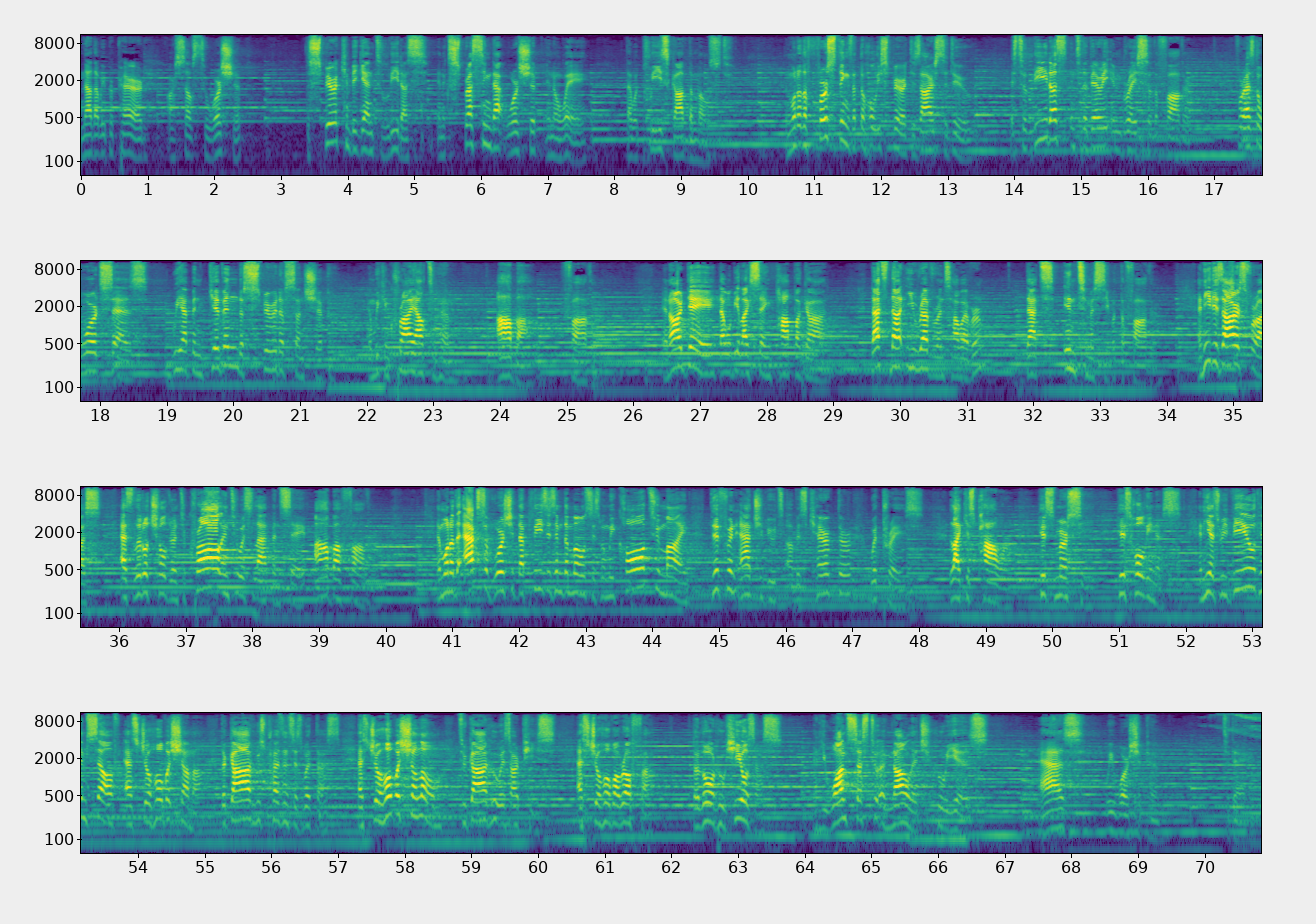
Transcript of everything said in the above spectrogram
Now that we prepared ourselves to worship, the Spirit can begin to lead us in expressing that worship in a way that would please God the most. And one of the first things that the Holy Spirit desires to do is to lead us into the very embrace of the Father. For as the Word says, we have been given the spirit of sonship, and we can cry out to Him, Abba, Father. In our day, that will be like saying, Papa God. That's not irreverence, however, that's intimacy with the Father. And He desires for us as little children to crawl into His lap and say, Abba, Father. And one of the acts of worship that pleases Him the most is when we call to mind different attributes of His character with praise, like His power, His mercy, His holiness. And He has revealed Himself as Jehovah Shammah, the God whose presence is with us, as Jehovah Shalom, to God who is our peace, as Jehovah Rapha, the Lord who heals us. And He wants us to acknowledge who He is as we worship Him today.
